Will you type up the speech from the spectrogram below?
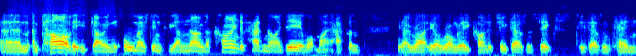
Um, and part of it is going almost into the unknown. I kind of had an idea what might happen, you know, rightly or wrongly, kind of 2006, 2010,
